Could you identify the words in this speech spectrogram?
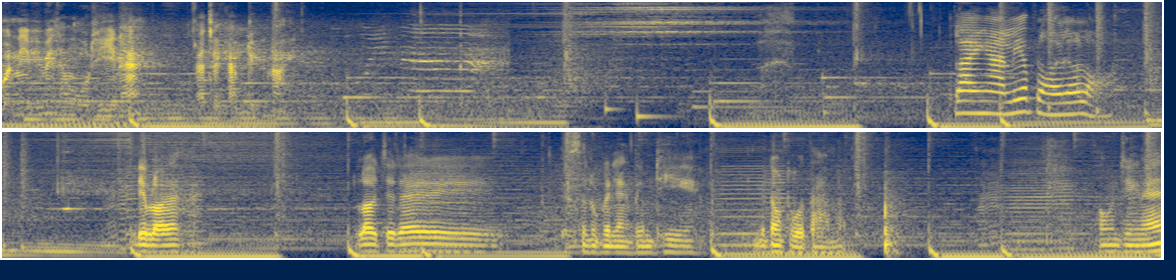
วันนี้พี่ไม่ทำโอทีนะอาจจะกลับดึกหน่อย รายงานเรียบร้อยแล้วเหรอ เรียบร้อยแล้วค่ะ เราจะได้สนุกกันอย่างเต็มที่ ไม่ต้องโทรตามแล้วเอาจริงๆนะ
